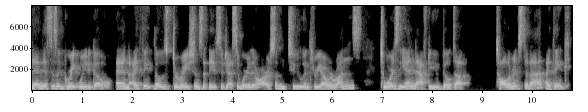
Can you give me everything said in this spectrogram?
then this is a great way to go. And I think those durations that they've suggested, where there are some two and three hour runs towards the end after you've built up tolerance to that, I think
